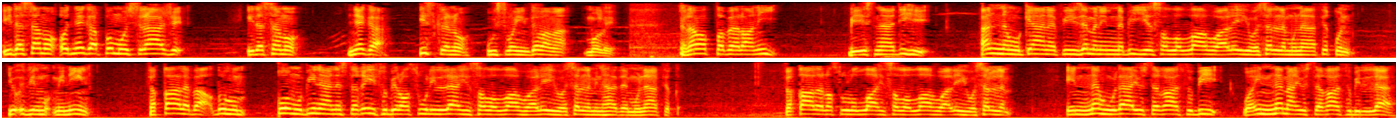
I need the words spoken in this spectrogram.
i da samo od njega pomoć traže i da samo njega iskreno u svojim dovama moli. Rama Taberani bi isnadihi أنه كان في زمن النبي صلى الله عليه وسلم منافق يؤذي المؤمنين فقال بعضهم قوموا بنا نستغيث برسول الله صلى الله عليه وسلم من هذا المنافق فقال رسول الله صلى الله عليه وسلم innehu la yustagasu bi wa innama yustagathu billah.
